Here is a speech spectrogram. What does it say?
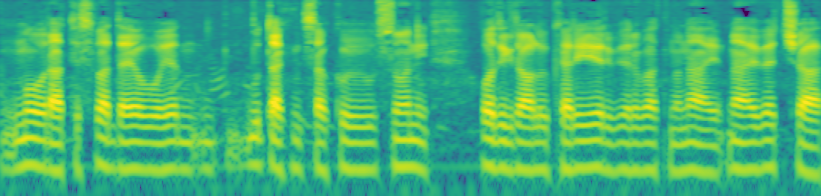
morate sva da je ovo jedna utakmica koju su oni odigrali u karijeri vjerovatno naj, najveća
